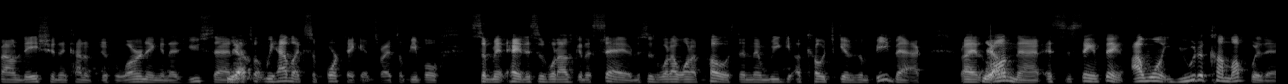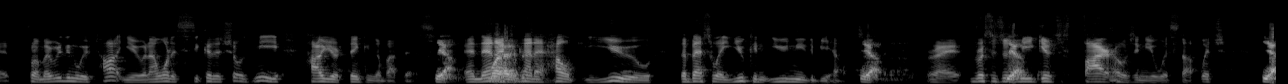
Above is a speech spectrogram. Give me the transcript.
foundation and kind of just learning. And as you said, yeah. that's what we have like support tickets, right? So people submit, hey, this is what I was gonna say, or this is what I want to post, and then we a coach gives them feedback, right, yeah. on that. It's the same thing. I want you to come up with it from everything we've taught you, and I want to see because it shows me how you're thinking about this. Yeah. And then 100%. I can kind of help you the best way you can you need to be helped. Yeah. Right. Versus just yeah. me gives fire hosing you with stuff, which Yeah,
